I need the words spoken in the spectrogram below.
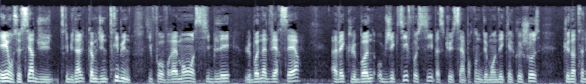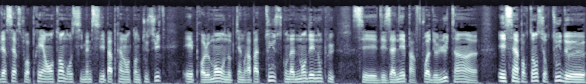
et on se sert du tribunal comme d'une tribune. Il faut vraiment cibler le bon adversaire, avec le bon objectif aussi, parce que c'est important de demander quelque chose que notre adversaire soit prêt à entendre aussi, même s'il n'est pas prêt à l'entendre tout de suite. Et probablement, on n'obtiendra pas tout ce qu'on a demandé non plus. C'est des années parfois de lutte. Hein. Et c'est important surtout de,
